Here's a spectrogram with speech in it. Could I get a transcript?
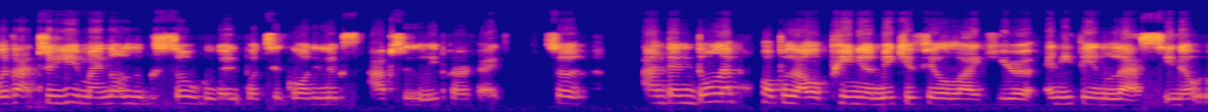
well, that to you might not look so good, but to God it looks absolutely perfect. So, and then don't let popular opinion make you feel like you're anything less. You know,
